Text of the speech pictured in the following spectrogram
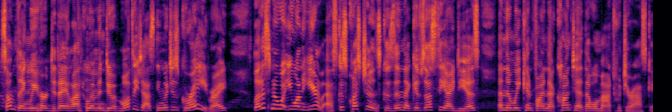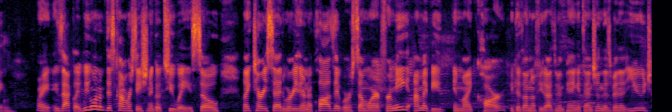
something. We heard today a lot of women do it multitasking, which is great, right? let us know what you want to hear. Ask us questions because then that gives us the ideas and then we can find that content that will match what you're asking. Right, exactly. We wanted this conversation to go two ways. So, like Terri said, we're either in a closet, we're somewhere. For me, I might be in my car because I don't know if you guys have been paying attention. There's been a huge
